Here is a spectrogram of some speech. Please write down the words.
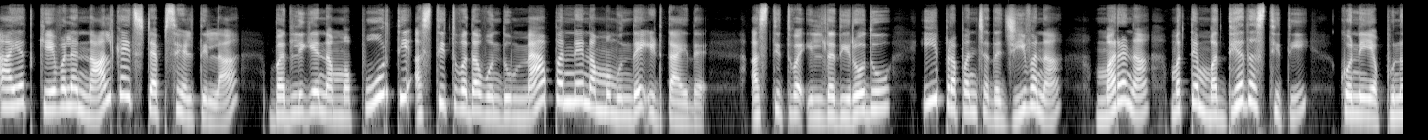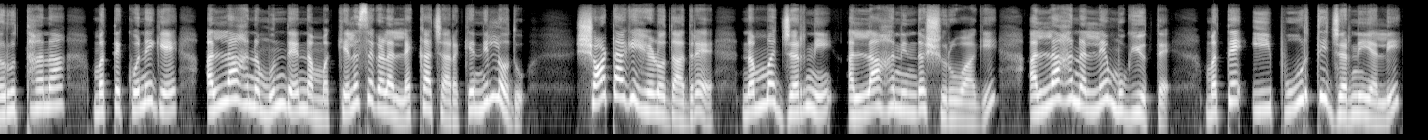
ಆಯತ್ ಕೇವಲ ನಾಲ್ಕೈದು ಸ್ಟೆಪ್ಸ್ ಹೇಳ್ತಿಲ್ಲ, ಬದಲಿಗೆ ನಮ್ಮ ಪೂರ್ತಿ ಅಸ್ತಿತ್ವದ ಒಂದು ಮ್ಯಾಪನ್ನೇ ನಮ್ಮ ಮುಂದೆ ಇಡ್ತಾ ಇದೆ. ಅಸ್ತಿತ್ವ ಇಲ್ದದಿರೋದು ಈ ಪ್ರಪಂಚದ ಜೀವನ, ಮರಣ ಮತ್ತೆ ಮಧ್ಯದ ಸ್ಥಿತಿ ಕೊನೆಯ ಪುನರುತ್ಥಾನ ಮತ್ತೆ ಕೊನೆಗೆ ಅಲ್ಲಾಹನ ಮುಂದೆ ನಮ್ಮ ಕೆಲಸಗಳ ಲೆಕ್ಕಾಚಾರಕ್ಕೆ ನಿಲ್ಲೋದು. ಶಾರ್ಟ್ ಆಗಿ ಹೇಳೋದಾದ್ರೆ, ನಮ್ಮ ಜರ್ನಿ ಅಲ್ಲಾಹನಿಂದ ಶುರುವಾಗಿ ಅಲ್ಲಾಹನಲ್ಲೇ ಮುಗಿಯುತ್ತೆ. ಮತ್ತೆ ಈ ಪೂರ್ತಿ ಜರ್ನಿಯಲ್ಲಿ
